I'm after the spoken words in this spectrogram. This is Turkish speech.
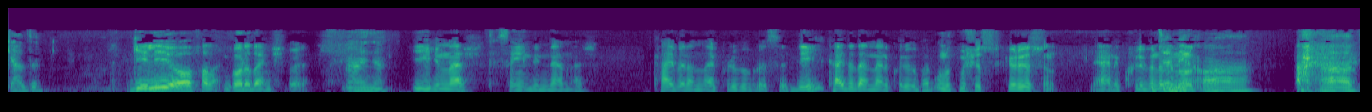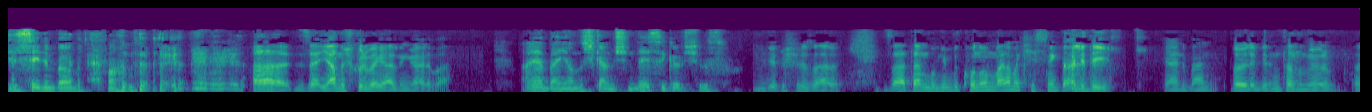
geldi. Geliyor falan. Gora'daymış böyle. Aynen. İyi günler sayın dinleyenler. Kaybedenler kulübü burası. Değil, kaydedenler kulübü. Bak unutmuşuz. Görüyorsun. Yani kulübün Değil adını mi? Aa. Aa bilseydim ben onu falan. Aa, sen yanlış kulübe geldin galiba. Aynen ben yanlış gelmişim. Neyse görüşürüz. Görüşürüz abi. Zaten bugün bir konuğum var ama kesinlikle Ali değil. Yani ben böyle birini tanımıyorum. Ee,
